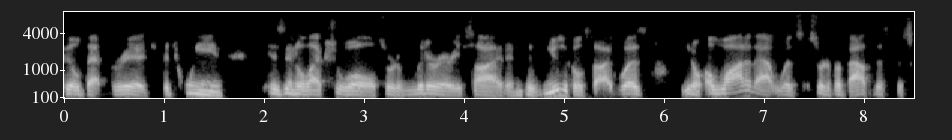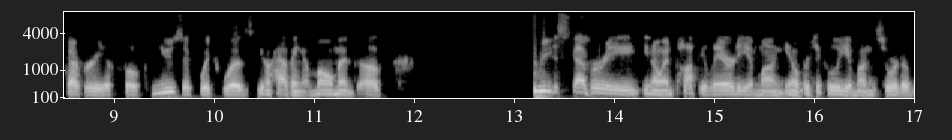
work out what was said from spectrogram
build that bridge between his intellectual sort of literary side and his musical side, was you know a lot of that was sort of about this discovery of folk music, which was you know having a moment of rediscovery, you know, and popularity among you know particularly among sort of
